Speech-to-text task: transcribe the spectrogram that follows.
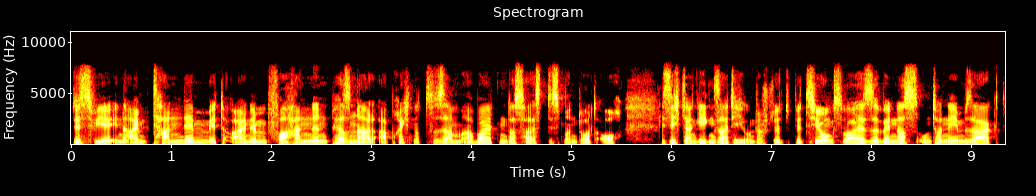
dass wir in einem Tandem mit einem vorhandenen Personalabrechner zusammenarbeiten. Das heißt, dass man dort auch sich dann gegenseitig unterstützt, beziehungsweise wenn das Unternehmen sagt,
